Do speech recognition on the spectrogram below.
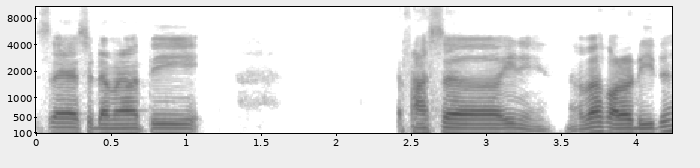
saya sudah melewati fase ini. Apa kalau di itu?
